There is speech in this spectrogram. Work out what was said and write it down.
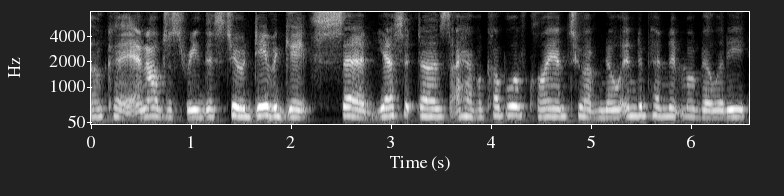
Okay, and I'll just read this too. David Gates said, Yes, it does. I have a couple of clients who have no independent mobility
